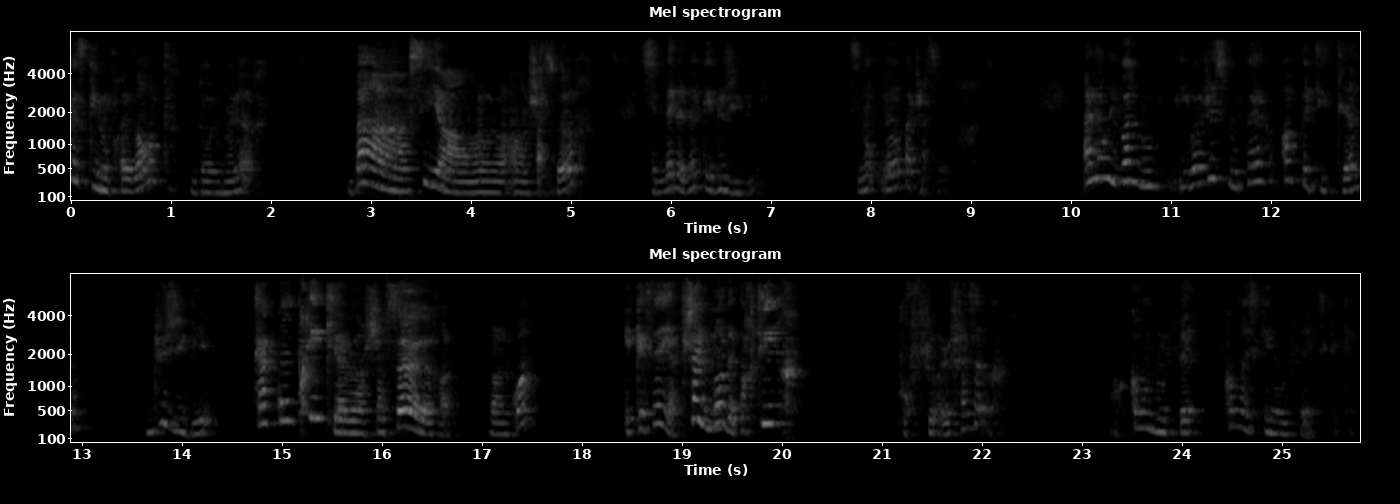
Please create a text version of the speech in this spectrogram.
Qu'est-ce qu'il nous présente Müller Ben, s'il y a un, chasseur, c'est bel et bien qu'il du gibier. Sinon, il n'y aura pas de chasseur. Alors, il va, nous, juste nous faire un petit thème du gibier, qu'a compris qu'il y avait un chasseur dans le coin et qui absolument de partir pour fuir le chasseur. Alors, comment, fait, comment est-ce qu'il nous le fait expliquer?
